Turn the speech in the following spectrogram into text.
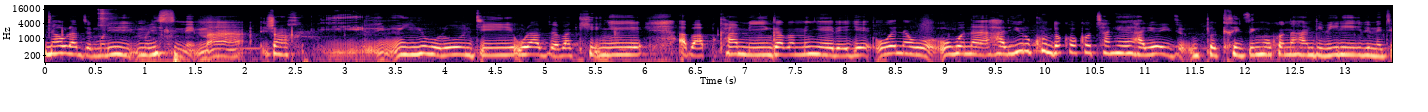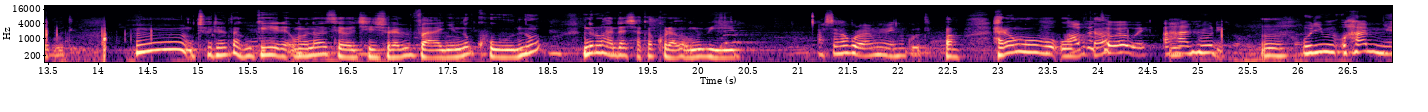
Nawe uravye muri muri cinema. Genre y'uburundi uravye abakinyi aba upcoming abamenyereye. Uwe nawe ubona hariyo urukundo koko canke hariyo hypocrisie nk'uko n'ahandi biri bimeze gute? Mm, ico rero ndakubwire umuntu wese yocishura bivanye n'ukuntu n'uruhande ashaka kurabamwo ibintu. Ashaka kurabamwo ibintu gute? Hariho nk'ubu uvuga wewe ahantu uri. Uri hamwe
